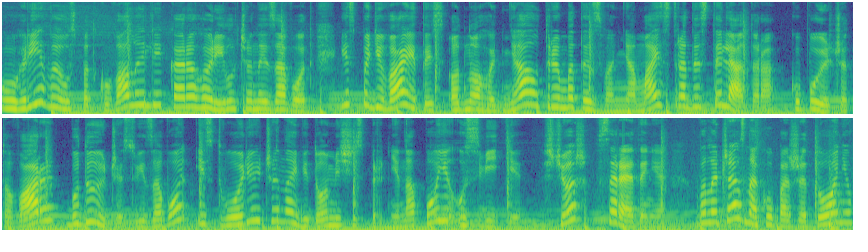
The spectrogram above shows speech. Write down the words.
У грі ви успадкували лікарегорілчаний завод і сподіваєтесь одного дня отримати звання майстра дистилятора, купуючи товари, будуючи свій завод і створюючи найвідоміші спиртні напої у світі. Що ж, всередині величезна купа жетонів,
